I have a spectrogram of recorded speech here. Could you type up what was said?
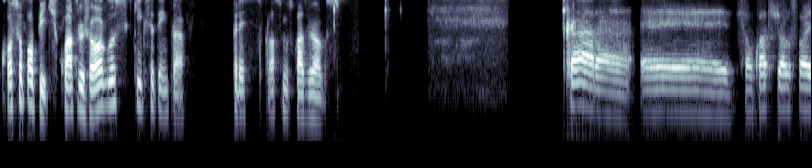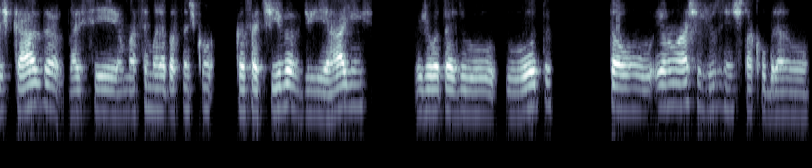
qual o seu palpite? Quatro jogos, o que, que você tem para para esses próximos quatro jogos? Cara, é, são quatro jogos fora de casa. Vai ser uma semana bastante cansativa de viagens, um jogo atrás do, do outro. Então, eu não acho justo a gente estar tá cobrando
